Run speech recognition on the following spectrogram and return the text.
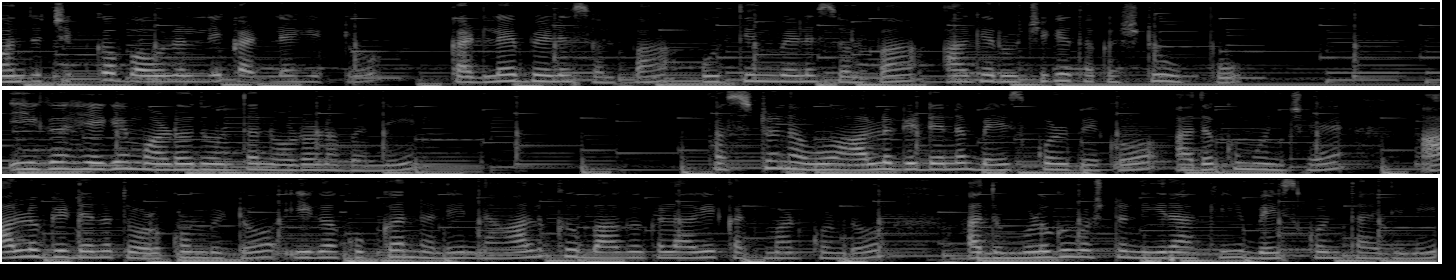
ಒಂದು ಚಿಕ್ಕ ಬೌಲಲ್ಲಿ ಕಡಲೆ ಹಿಟ್ಟು ಕಡಲೆಬೇಳೆ ಸ್ವಲ್ಪ, ಉದ್ದಿನಬೇಳೆ ಸ್ವಲ್ಪ, ಹಾಗೆ ರುಚಿಗೆ ತಕ್ಕಷ್ಟು ಉಪ್ಪು. ಈಗ ಹೇಗೆ ಮಾಡೋದು ಅಂತ ನೋಡೋಣ ಬನ್ನಿ. ಫಸ್ಟು ನಾವು ಆಲೂಗೆಡ್ಡೆನ ಬೇಯಿಸ್ಕೊಳ್ಬೇಕು. ಅದಕ್ಕೂ ಮುಂಚೆ ಆಲೂಗೆಡ್ಡೆನ ತೊಳ್ಕೊಂಬಿಟ್ಟು ಈಗ ಕುಕ್ಕರ್ನಲ್ಲಿ ನಾಲ್ಕು ಭಾಗಗಳಾಗಿ ಕಟ್ ಮಾಡಿಕೊಂಡು ಅದು ಮುಳುಗುವಷ್ಟು ನೀರಾಕಿ ಬೇಯಿಸ್ಕೊತಾ ಇದ್ದೀನಿ.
